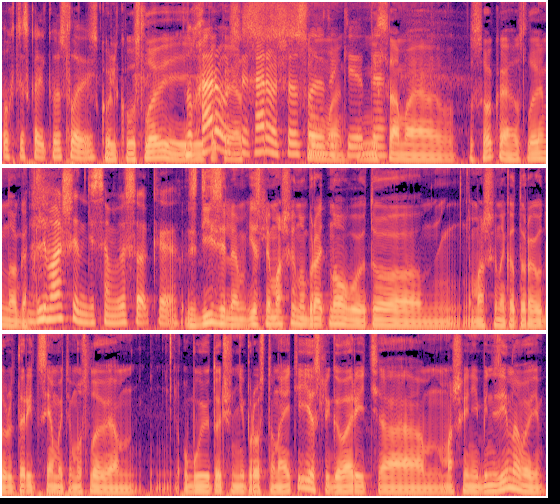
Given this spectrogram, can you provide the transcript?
Ух ты, сколько условий. Сколько условий. Ну, хорошие, хорошие условия такие, Не да. самая высокая, а условий много. Для машин не самая высокая. С дизелем, если машину брать новую, то машина, которая удовлетворит всем этим условиям, будет очень непросто найти. Если говорить о машине бензиновой,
